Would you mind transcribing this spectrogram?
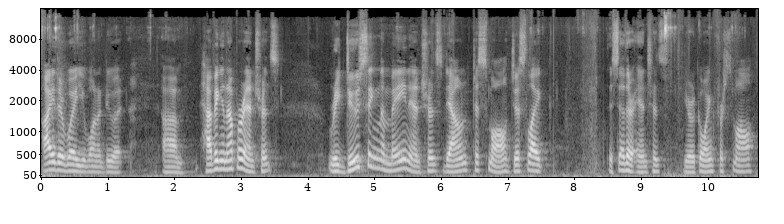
Either way you want to do it. Um, having an upper entrance, reducing the main entrance down to small, just like this other entrance, you're going for small.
